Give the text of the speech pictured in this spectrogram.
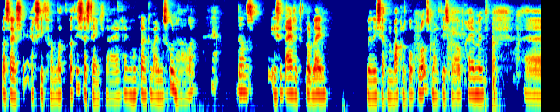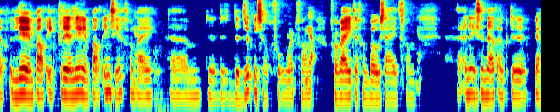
Pas als je echt ziet van, wat, wat is dat steentje nou eigenlijk, hoe kan ik hem uit mijn schoen halen, Ja. dan is het eigenlijk het probleem, ik wil niet zeggen makkelijk opgelost, maar het is wel op een gegeven moment, eh, leer, je een bepaald, ik leer je een bepaald inzicht waarbij ehm, de, de, de druk niet zo gevoeld wordt van. Verwijten, van boosheid, van... Ja. eh, en is inderdaad ook de, ja,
